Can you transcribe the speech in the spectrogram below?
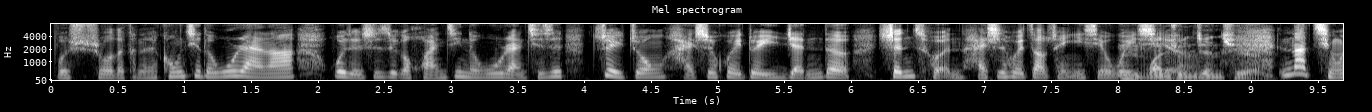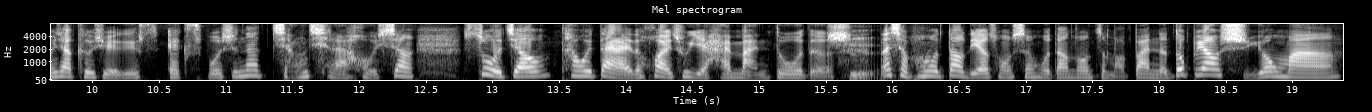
博士说的，可能是空气的污染啊，或者是这个环境的污染，其实最终还是会对人的生存还是会造成一些威胁。嗯，完全正确。那请问一下科学 X 博士，那讲起来好像塑胶它会带来的坏处也还蛮多的。是。那小朋友到底要从生活当中怎么办呢？都不要使用吗？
